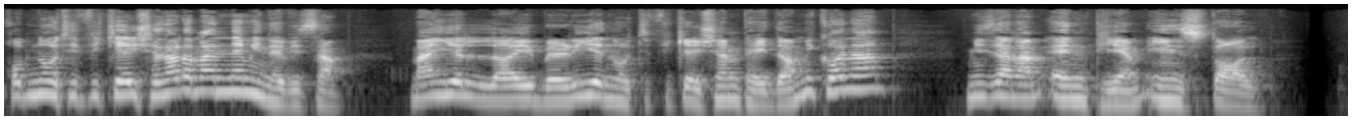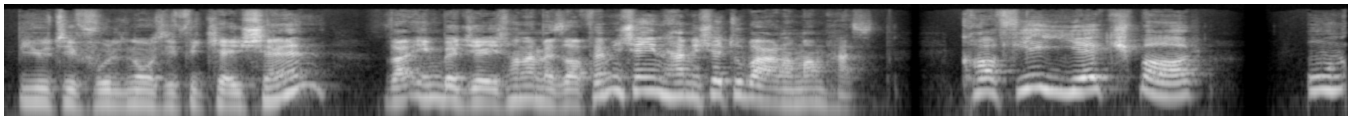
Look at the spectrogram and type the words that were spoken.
خب notification ها رو من نمی نویسم من یه library notification پیدا می‌کنم می‌زنم npm install beautiful notification و این به json هم اضافه میشه. این همیشه تو برنامهم هست. کافیه یک بار اون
